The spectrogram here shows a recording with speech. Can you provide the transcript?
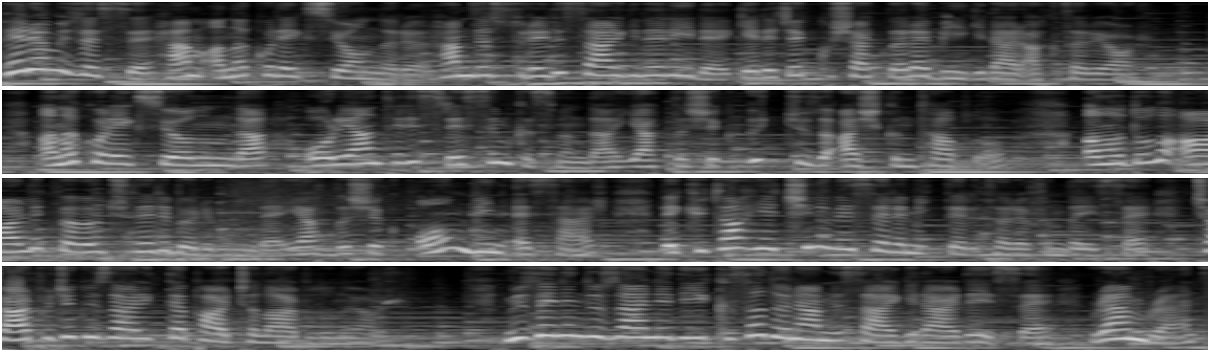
Pera Müzesi hem ana koleksiyonları hem de süreli sergileriyle gelecek kuşaklara bilgiler aktarıyor. Ana koleksiyonunda oryantalist resim kısmında yaklaşık 300'ü aşkın tablo, Anadolu ağırlık ve ölçüleri bölümünde yaklaşık 10 bin eser ve Kütahya Çini ve seramikleri tarafında ise çarpıcı güzellikte parçalar bulunuyor. Müzenin düzenlediği kısa dönemli sergilerde ise Rembrandt,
